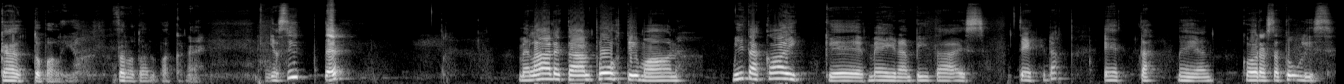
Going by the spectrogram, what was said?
käyttövalio. Sanotaan vaikka näin. Ja sitten me lähdetään pohtimaan, mitä kaikkea meidän pitäisi tehdä, että meidän koirasta tulisi,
